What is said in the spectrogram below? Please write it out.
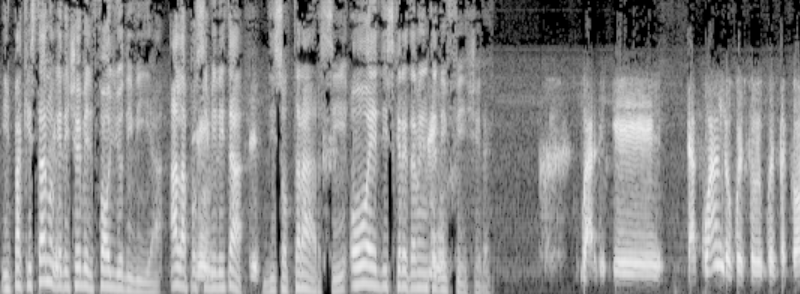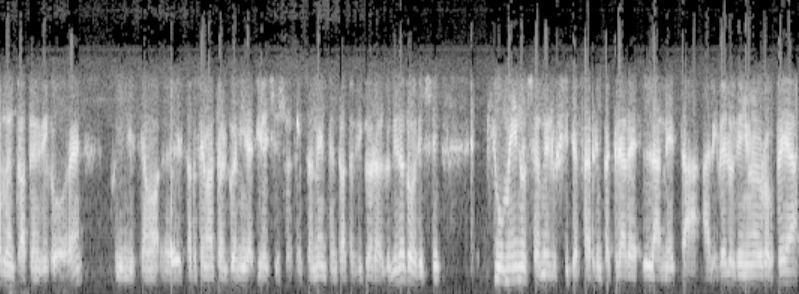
il pakistano sì. che riceve il foglio di via ha la possibilità sì. di sottrarsi o è discretamente difficile? Guardi, eh, da quando questo, questo, accordo è entrato in vigore, quindi stiamo, eh, è stato firmato nel 2010, sostanzialmente è entrato in vigore nel 2012, più o meno siamo riusciti a far rimpatriare la metà a livello di Unione Europea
